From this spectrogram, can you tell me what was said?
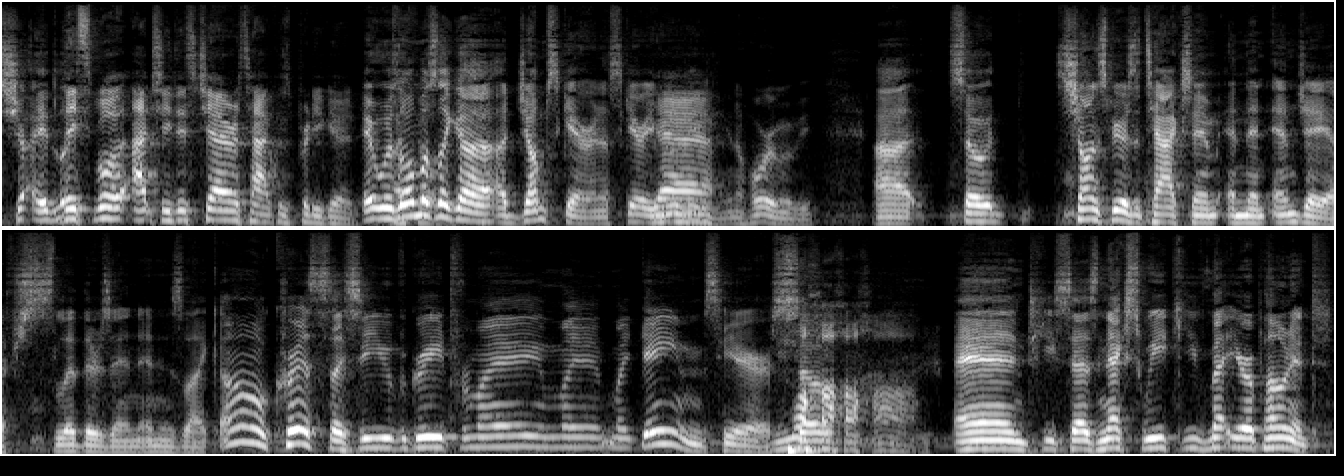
Sh- it, lo- This was actually this chair attack was pretty good. it was I almost thought. like a, a jump scare in a scary Yeah. movie, in a horror movie. Uh, so Shawn Spears attacks him, and then MJF slithers in and is like, "Oh, Chris, I see you've agreed for my my my games here." So, and he says, "Next week, you've met your opponent,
